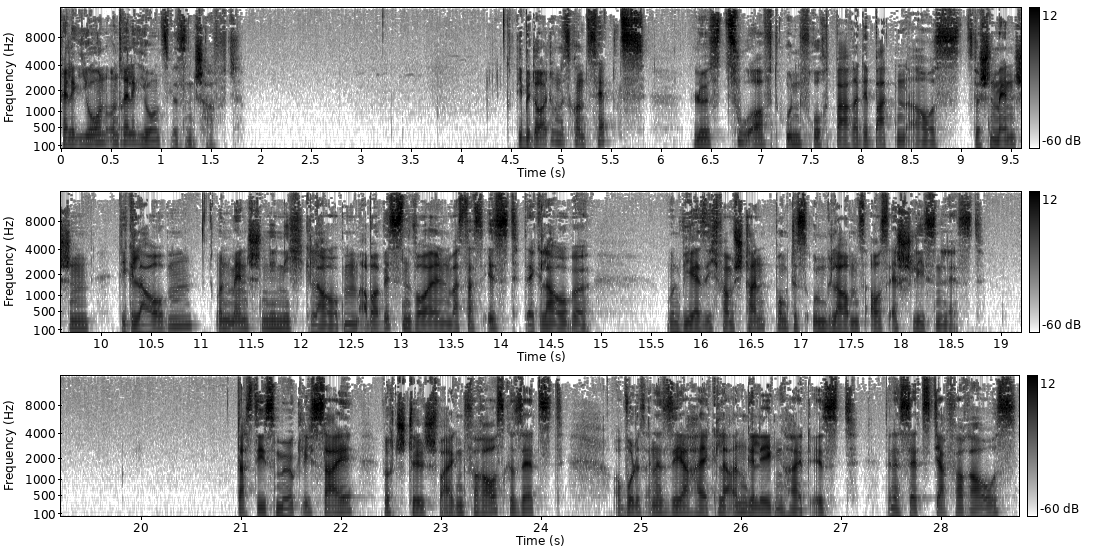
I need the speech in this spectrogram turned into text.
Religion und Religionswissenschaft. Die Bedeutung des Konzepts löst zu oft unfruchtbare Debatten aus zwischen Menschen, die glauben und Menschen, die nicht glauben, aber wissen wollen, was das ist, der Glaube, und wie er sich vom Standpunkt des Unglaubens aus erschließen lässt. Dass dies möglich sei, wird stillschweigend vorausgesetzt, obwohl es eine sehr heikle Angelegenheit ist, denn es setzt ja voraus,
